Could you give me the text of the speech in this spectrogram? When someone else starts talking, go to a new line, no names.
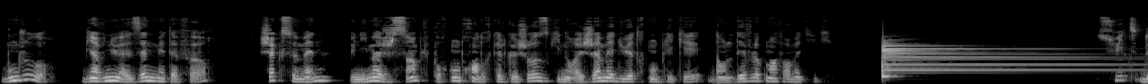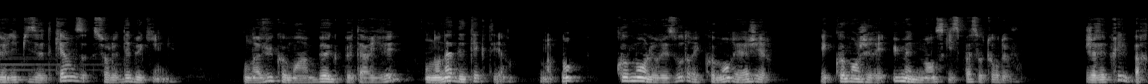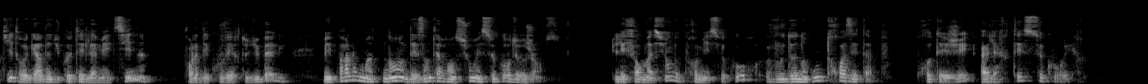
Bonjour, bienvenue à Zen Métaphore. Chaque semaine, une image simple pour comprendre quelque chose qui n'aurait jamais dû être compliqué dans le développement informatique. Suite de l'épisode 15 sur le debugging. On a vu comment un bug peut arriver, on en a détecté un. Maintenant, comment le résoudre et comment réagir? Et comment gérer humainement ce qui se passe autour de vous? J'avais pris le parti de regarder du côté de la médecine, pour la découverte du bug, mais parlons maintenant des interventions et secours d'urgence. Les formations de premier secours vous donneront trois étapes. Protéger, alerter, secourir.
